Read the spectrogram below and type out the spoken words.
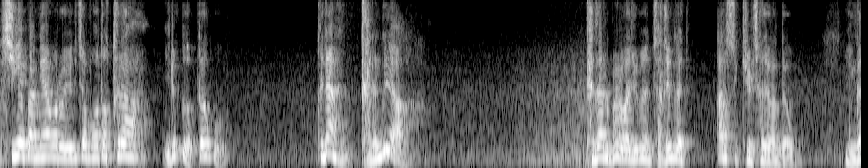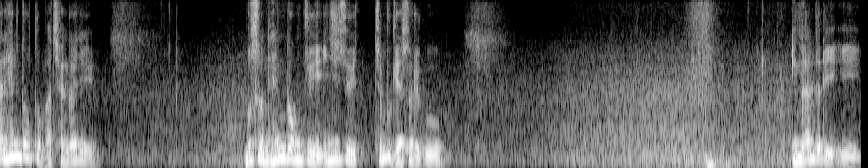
시계 방향으로 0.5도 틀어. 이런 거 없다고. 그냥 가는 거야. 페달을 밟아주면 자전거 알아서 길 찾아간다고. 인간 행동도 마찬가지예요. 무슨 행동주의, 인지주의 전부 개소리고. 인간들이 이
